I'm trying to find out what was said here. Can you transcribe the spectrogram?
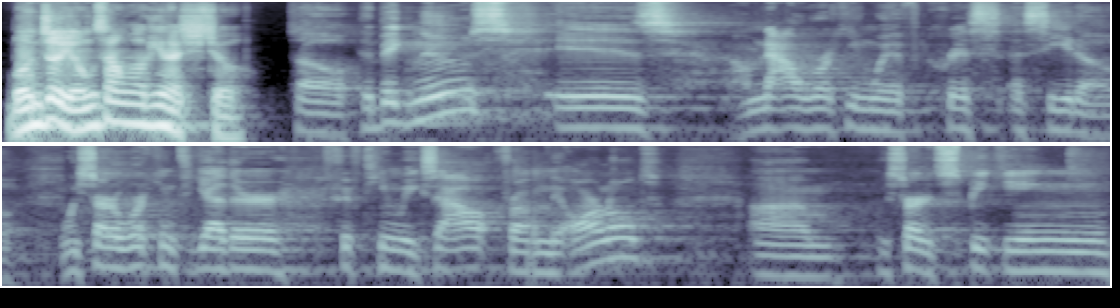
먼저 영상 확인하시죠. The big news is I'm now working with Chris Aceto. We started working together 15 weeks out from the Arnold. Um, we started speaking,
